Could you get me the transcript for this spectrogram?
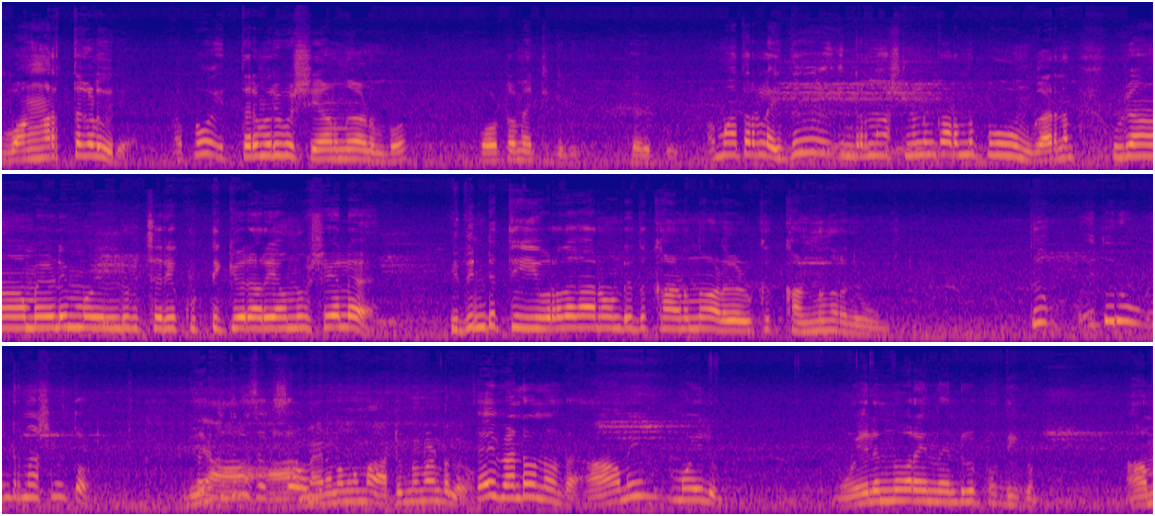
വാർത്തകൾ വരിക. അപ്പോൾ ഇത്തരമൊരു വിഷയമാണെന്ന് കാണുമ്പോൾ ഓട്ടോമാറ്റിക്കലി കയറിപ്പോയി അത് മാത്രമല്ല ഇത് ഇന്റർനാഷണലും കടന്നു പോവും. കാരണം ഒരു ആമയുടെയും മൊയിലിന്റെ ഒരു ചെറിയ കുട്ടിക്ക് വരെ അറിയാവുന്ന വിഷയമല്ലേ? ഇതിന്റെ തീവ്രത കാരണം കൊണ്ട് ഇത് കാണുന്ന ആളുകൾക്ക് കണ്ണ് നിറഞ്ഞു പോകും ഇത് ഇതൊരു ഇന്റർനാഷണൽ തോട്ട് ഏയ് വേണ്ട വേണ്ട വേണ്ട. ആമയും മൊയിലും. മൊയിലെന്ന് പറയുന്നതിന്റെ ഒരു പ്രതീകം. ആമ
